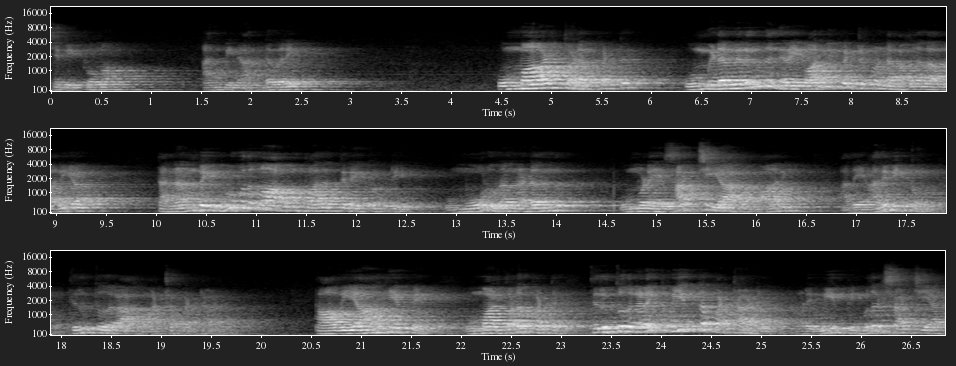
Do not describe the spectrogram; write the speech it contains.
ஜெபிப்போமா? அன்பின் ஆண்டவரே உம்மால் தொடப்பட்டு உம்மிடமிருந்து நிறைவாழ்வை பெற்றுக்கொண்ட மகளலா மரியா தன் அன்பை முழுவதுமாகவும் பாதத்திலே கொட்டி உம்மோடு உடன் நடந்து உம்முடைய சாட்சியாக மாறி அதை அறிவிக்கும் திருத்துதராக மாற்றப்பட்டாள். பாவியாகிய பெண் உம்மால் தொடப்பட்டு திருத்துதல் நிலைக்கு உயர்த்தப்பட்டாள். அவருடைய உயிர்ப்பின் முதல் சாட்சியாக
